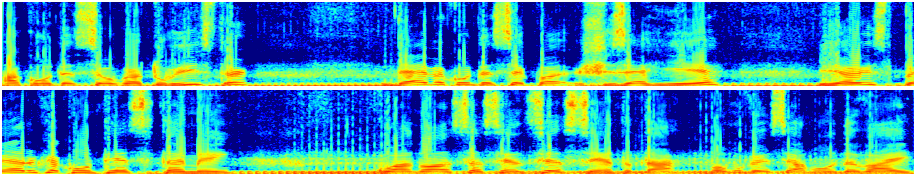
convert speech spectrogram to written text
aconteceu com a Twister, deve acontecer com a XRE e eu espero que aconteça também com a nossa 160, tá? Vamos ver se a Honda vai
